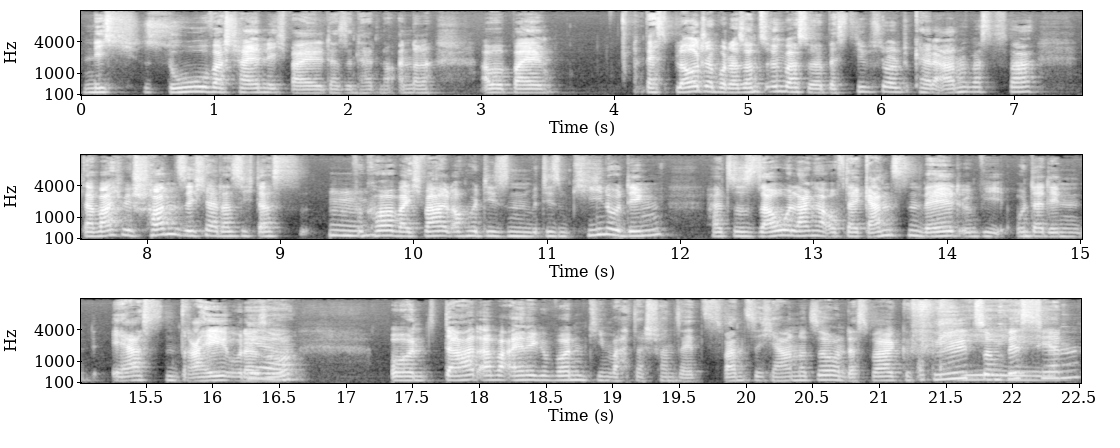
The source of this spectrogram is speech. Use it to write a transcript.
nicht so wahrscheinlich, weil da sind halt noch andere. Aber bei Best Blowjob oder sonst irgendwas oder Best Deep Throat, keine Ahnung, was das war, da war ich mir schon sicher, dass ich das Mhm. bekomme, weil ich war halt auch mit diesem, mit diesem Kino-Ding halt so sau lange auf der ganzen Welt irgendwie unter den ersten drei oder Ja. so. Und da hat aber eine gewonnen, die macht das schon seit 20 Jahren und so. Und das war gefühlt so ein Okay. bisschen,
